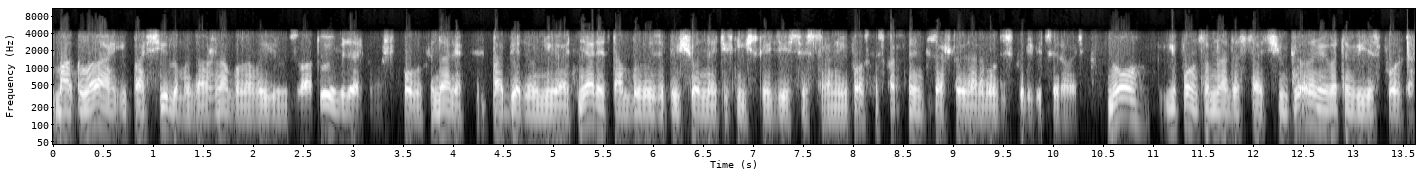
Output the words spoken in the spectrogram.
могла и по силам и должна была выигрывать золотую медаль, потому что в полуфинале победу у нее отняли. Там было запрещенное техническое действие со стороны японской спортсменки, за что ее надо было дисквалифицировать. Но японцам надо стать чемпионами в этом виде спорта.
